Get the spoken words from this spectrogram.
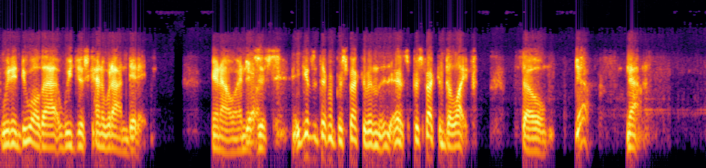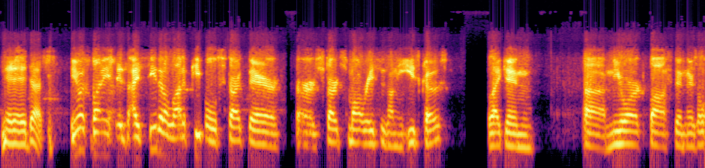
we didn't do all that. We just kind of went out and did it, you know. And yeah. it just it gives a different perspective and it's perspective to life. So yeah, yeah, it, it does. You know what's funny is I see that a lot of people start their or start small races on the East Coast, like in uh, New York, Boston. There's a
